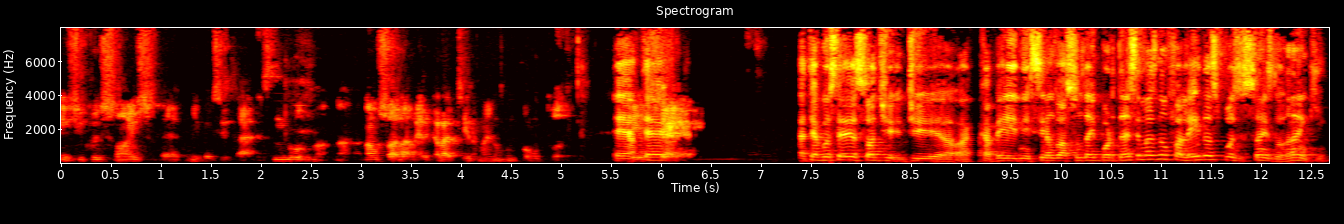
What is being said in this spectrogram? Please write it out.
instituições universitárias, no, no, não só na América Latina, mas no mundo como um todo. É, até, até gostaria só de, de, Acabei iniciando o assunto da importância, mas não falei das posições do ranking,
